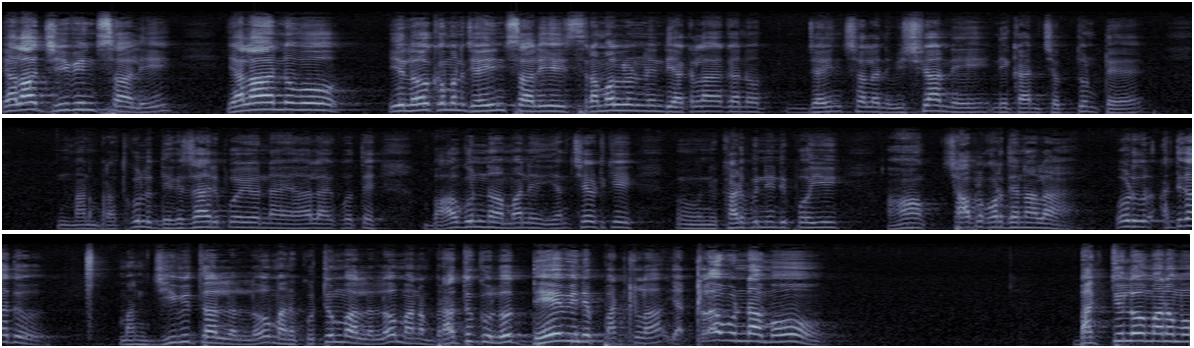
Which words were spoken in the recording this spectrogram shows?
ఎలా జీవించాలి ఎలా నువ్వు ఈ లోకమును జయించాలి ఈ శ్రమల నుండి ఎలాగాను జయించాలనే విషయాన్ని నీకు ఆయన చెప్తుంటే మన బ్రతుకులు దిగజారిపోయి ఉన్నాయా లేకపోతే బాగున్నామని అని ఎంతసేపటికి కడుపు నిండిపోయి చేపల కూర తినాలా? ఓడు అది కాదు. మన జీవితాలలో మన కుటుంబాలలో మన బ్రతుకులు దేవుని పట్ల ఎట్లా ఉన్నాము? భక్తిలో మనము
